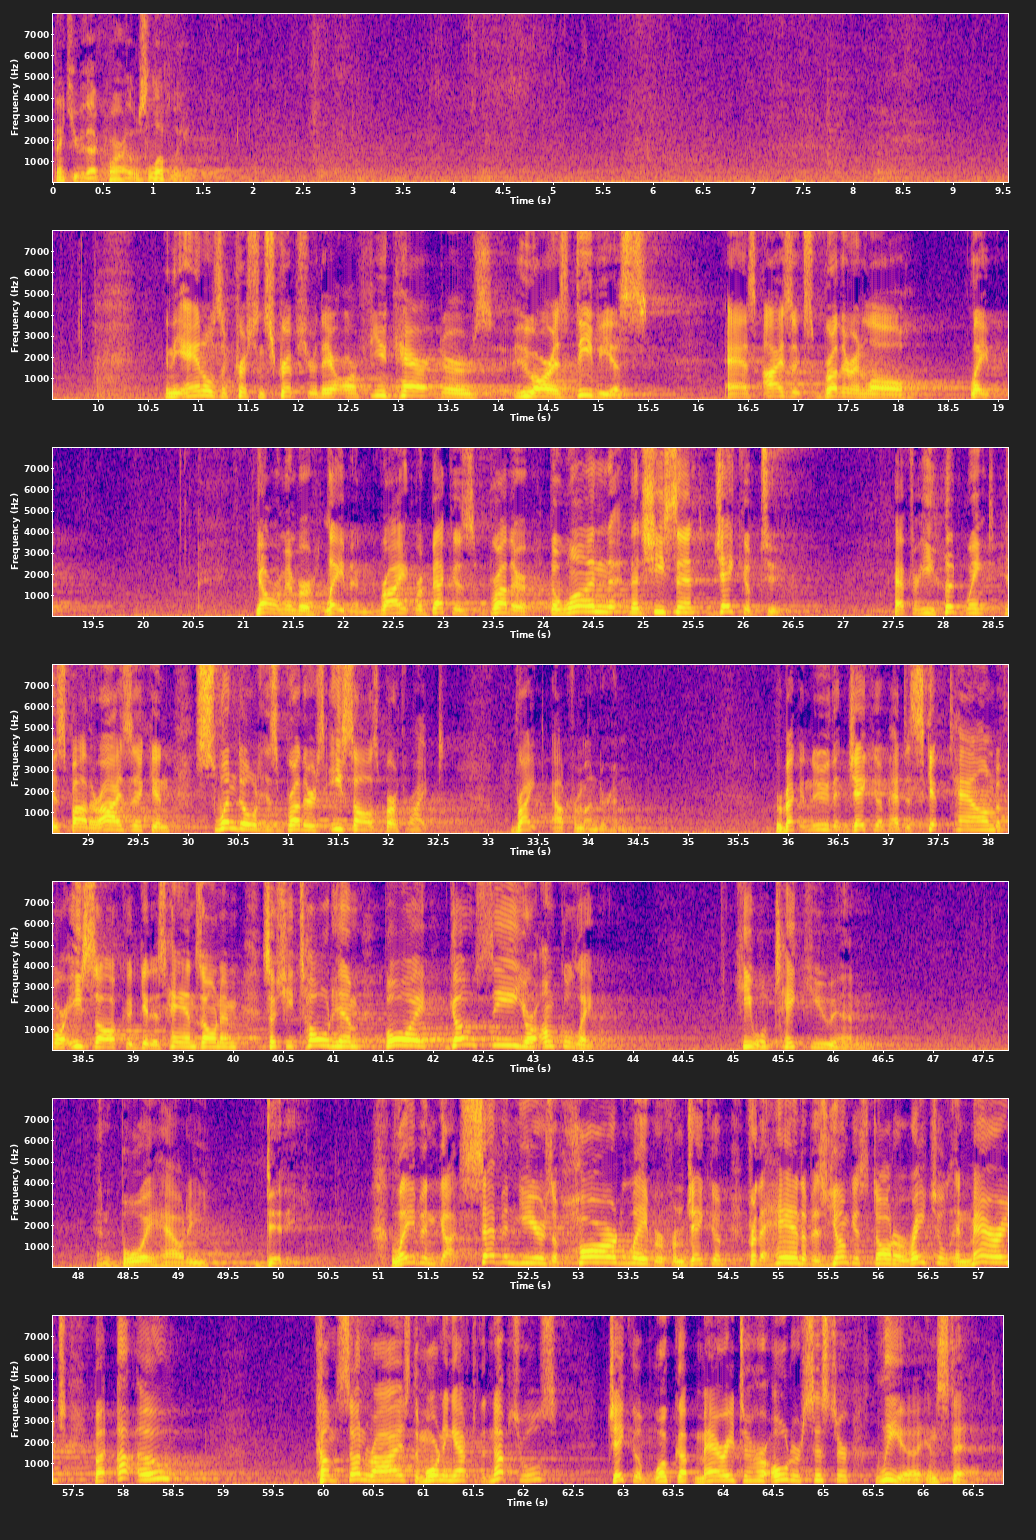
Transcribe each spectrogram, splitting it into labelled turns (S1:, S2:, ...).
S1: Thank you for that choir. That was lovely. In the annals of Christian Scripture, there are few characters who are as devious as Isaac's brother in law, Laban. Y'all remember Laban, right? Rebecca's brother, the one that she sent Jacob to after he hoodwinked his father Isaac and swindled his brother's Esau's birthright right out from under him. Rebekah knew that Jacob had to skip town before Esau could get his hands on him, so she told him, Boy, go see your uncle Laban. He will take you in. And boy, howdy, did he. Laban got seven years of hard labor from Jacob for the hand of his youngest daughter Rachel in marriage, but uh oh, come sunrise the morning after the nuptials, Jacob woke up married to her older sister Leah instead.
